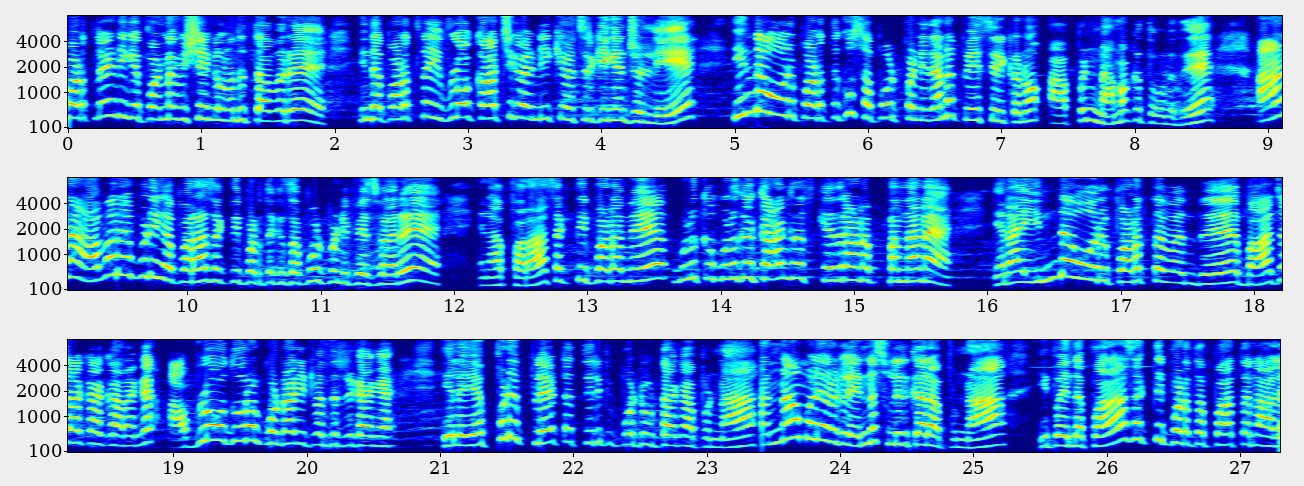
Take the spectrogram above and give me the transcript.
படத்துல நீங்க பண்ண விஷயங்கள் வந்து தவறு. இந்த படத்துல இவ்வளோ காட்சிகளை நீக்கி வச்சிருக்கீங்கன்னு சொல்லி இந்த ஒரு படத்துக்கும் சப்போர்ட் பண்ணி தானே பேசியிருக்கணும் அப்படின்னு நமக்கு தோணுது. ஆனா அவர் எப்படிங்க பராசக்தி படத்துக்கு சப்போர்ட் பண்ணி பேசுவாரு? ஏன்னா பராசக்தி படமே முழுக்க முழுக்க காங்கிரஸ்க்கு எதிரான படம் தானே. ஏன்னா இந்த ஒரு படத்தை வந்து பாஜக காரங்க அவ்வளோ தூரம் கொண்டாடிட்டு வந்துட்டு இருக்காங்க. இதுல எப்படி பிளேட்டை திருப்பி போட்டு விட்டாங்க அப்படின்னா அண்ணாமலை அவர்கள் என்ன சொல்லியிருக்காரு அப்படின்னா இப்போ இந்த பராசக்தி படத்தை பார்த்தனால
